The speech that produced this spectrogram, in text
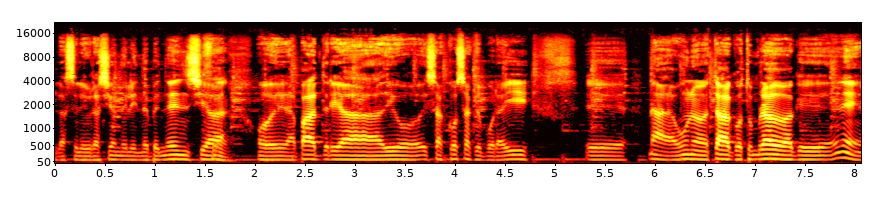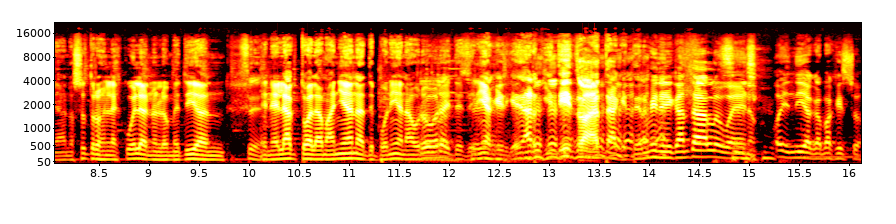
la celebración de la independencia Sí. o de la patria, digo, esas cosas que por ahí... eh, nada, uno estaba acostumbrado a que a nosotros en la escuela nos lo metían Sí. en el acto a la mañana, te ponían Aurora y te tenías que quedar quietito hasta que termine de cantarlo. Bueno, hoy en día capaz que eso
